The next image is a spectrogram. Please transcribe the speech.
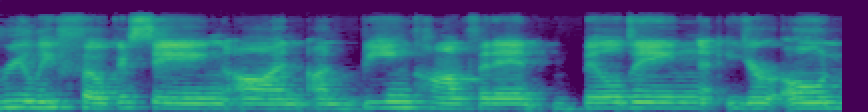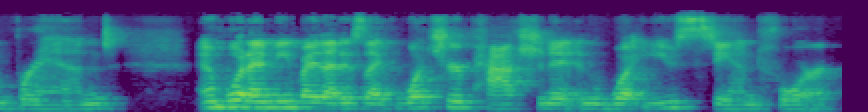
really focusing on, on being confident, building your own brand. And what I mean by that is like what you're passionate and what you stand for.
